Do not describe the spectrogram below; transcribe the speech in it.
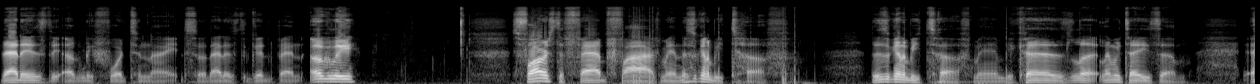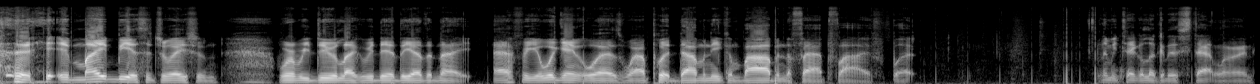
That is the ugly for tonight. So that is the good, bad, ugly. As far as the Fab Five, man, this is gonna be tough. This is gonna be tough, man, because look, let me tell you something. it might be a situation where we do like we did the other night. I forget what game it was where I put Dominique and Bob in the Fab Five, but let me take a look at this stat line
